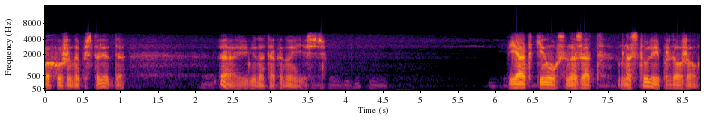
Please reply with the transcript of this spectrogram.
Похоже на пистолет, да? Да, именно так оно и есть. Я откинулся назад на стуле и продолжал.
